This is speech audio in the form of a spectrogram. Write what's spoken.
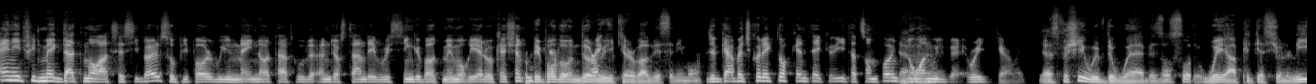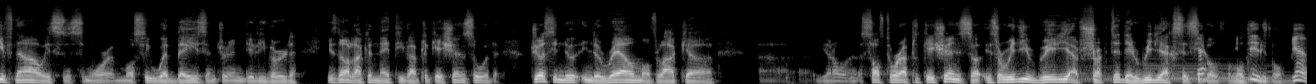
and it will make that more accessible so people will may not have to understand everything about memory allocation. People don't, don't really care about this anymore. The garbage collector can take it at some point. Yeah, no one will really care right? Yeah especially with the web it's also the way application live now is more mostly web based and delivered. It's not like a native application so just in the in the realm of like uh, uh you know, software applications, so it's already really abstracted and really accessible yeah, for a lot of people. Yeah.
